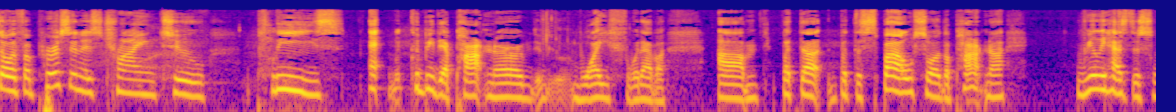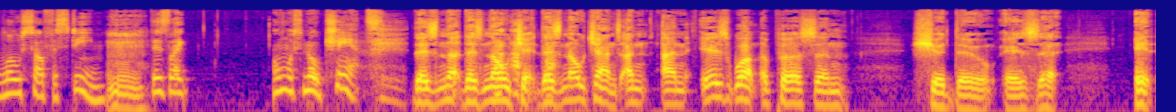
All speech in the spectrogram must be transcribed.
So if a person is trying to please, eh, it could be their partner, wife, whatever, um, but the but the spouse or the partner really has this low self esteem. Mm. There's like almost no chance. There's no there's no uh, there's uh, no chance. And and is what a person should do is that it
